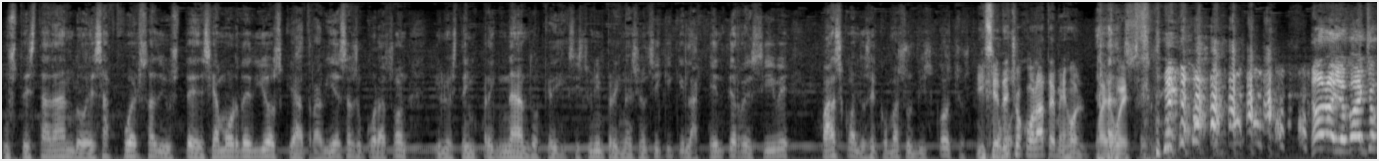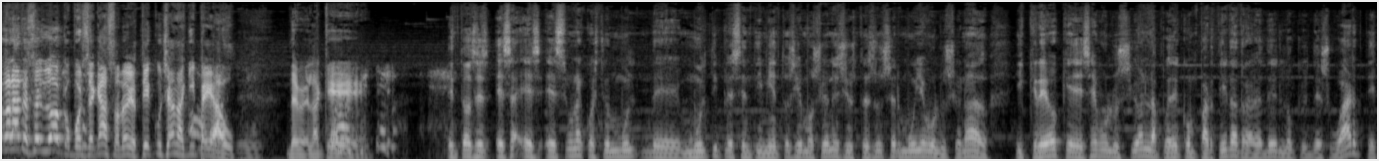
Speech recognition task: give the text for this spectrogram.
usted está dando esa fuerza de usted, ese amor de Dios que atraviesa su corazón y lo está impregnando, que existe una impregnación psíquica y la gente recibe paz cuando se coma sus bizcochos. Y si es de chocolate, mejor. no, no, yo con el chocolate soy loco, por si acaso, no, yo estoy escuchando aquí pegado. De verdad que... Entonces, esa es, una cuestión de múltiples sentimientos y emociones y usted es un ser muy evolucionado. Y creo que esa evolución la puede compartir a través de, lo de su arte.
